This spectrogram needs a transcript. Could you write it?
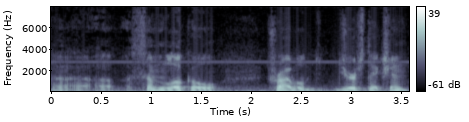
uh, uh, some local tribal jurisdiction.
